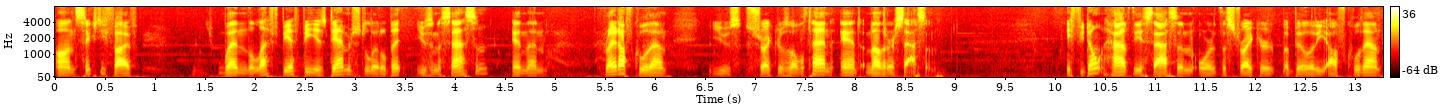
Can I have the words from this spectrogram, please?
On 65, when the left BFB is damaged a little bit, use an Assassin, and then right off cooldown, use Striker's level 10 and another Assassin. If you don't have the Assassin or the Striker ability off cooldown,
